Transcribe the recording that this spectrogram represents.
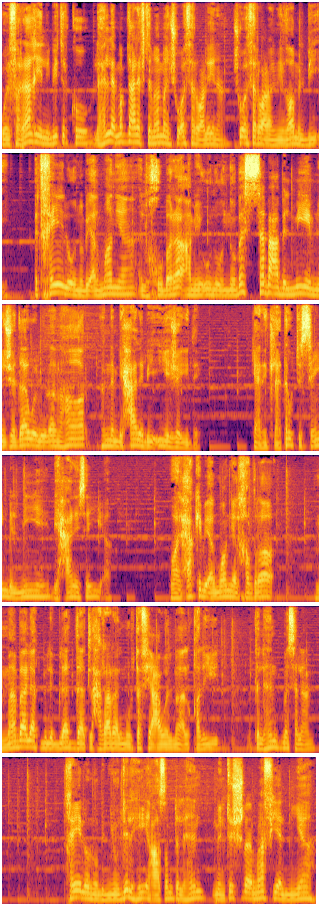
والفراغ اللي بيتركه لهلأ ما بنعرف تماما شو اثره علينا شو اثره على النظام البيئي. تخيلوا إنه بألمانيا الخبراء عم يقولوا إنه بس 7% من الجداول والانهار هن بحالة بيئية جيدة. يعني 93% بحالة سيئة. وهالحكي بألمانيا الخضراء ما بالك بالبلاد ذات الحرارة المرتفعة والماء القليل مثل الهند مثلا. تخيلوا إنه بنيودلهي عاصمة الهند منتشره مافيا المياه.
